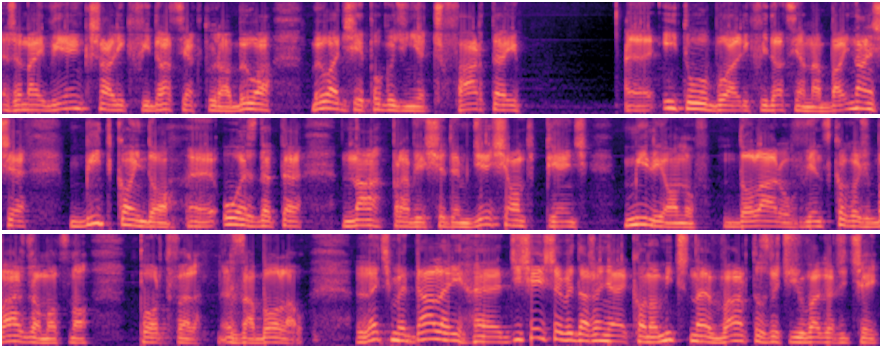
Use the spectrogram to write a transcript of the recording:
że największa likwidacja, która była, była dzisiaj po godzinie czwartej I tu była likwidacja na Binance. Bitcoin do e, USDT na prawie 75 milionów dolarów, więc kogoś bardzo mocno portfel zabolał. Lećmy dalej. E, Dzisiejsze wydarzenia ekonomiczne. Warto zwrócić uwagę, że dzisiaj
